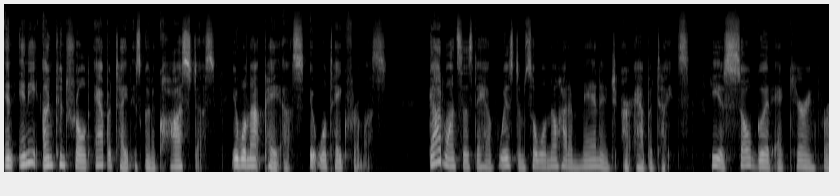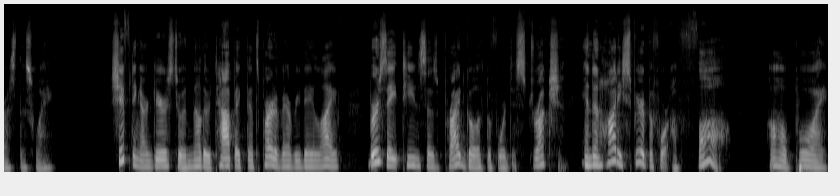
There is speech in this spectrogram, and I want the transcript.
And any uncontrolled appetite is going to cost us. It will not pay us, it will take from us. God wants us to have wisdom so we'll know how to manage our appetites. He is so good at caring for us this way. Shifting our gears to another topic that's part of everyday life, verse 18 says, Pride goeth before destruction, and an haughty spirit before a fall. Oh boy,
